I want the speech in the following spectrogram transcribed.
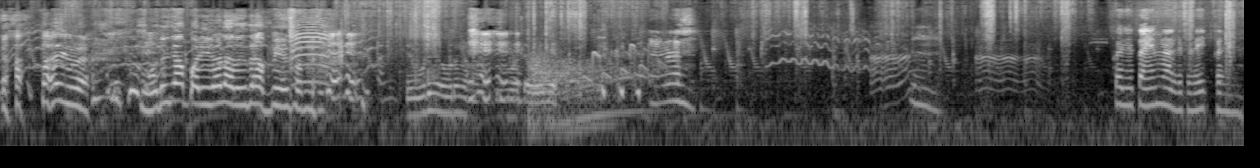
ஒழுங்கா பண்ணிடலாம் அதுக்கு தான் அப்பயே சொன்னேன். விடுங்க கொஞ்சம் டைம் ஆகுது வெயிட் பண்ணுங்க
